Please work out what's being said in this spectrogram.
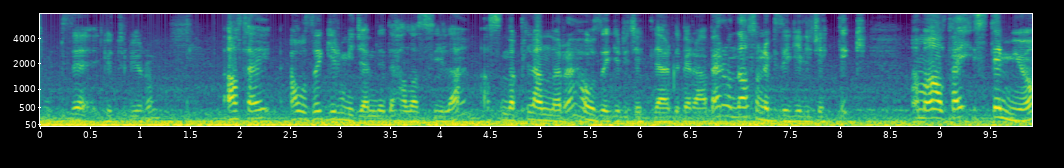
Şimdi bize götürüyorum. Altay havuza girmeyeceğim dedi halasıyla. Aslında planları havuza gireceklerdi beraber. Ondan sonra bize gelecektik. Ama Altay istemiyor.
